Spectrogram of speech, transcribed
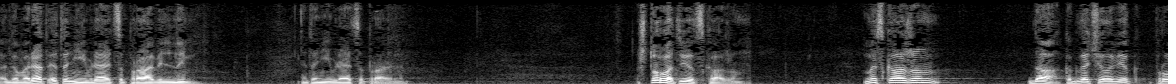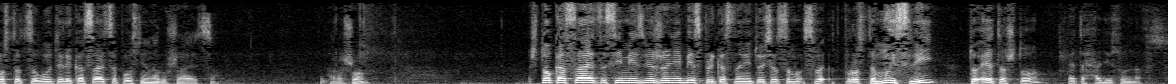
говорят, это не является правильным. Это не является правильным. Что в ответ скажем? Мы скажем, да, когда человек просто целует или касается, пост не нарушается. Хорошо? Что касается семяизвержения без прикосновения, то есть просто мыслей, то это что? Это хадисун нафс.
